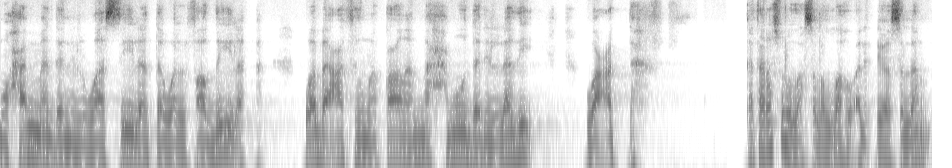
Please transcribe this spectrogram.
Muhammadan al-wasilata wal fadilah wa ba'athu maqaman mahmudan alladhi wa'adtah. Kata Rasulullah sallallahu alaihi wasallam,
